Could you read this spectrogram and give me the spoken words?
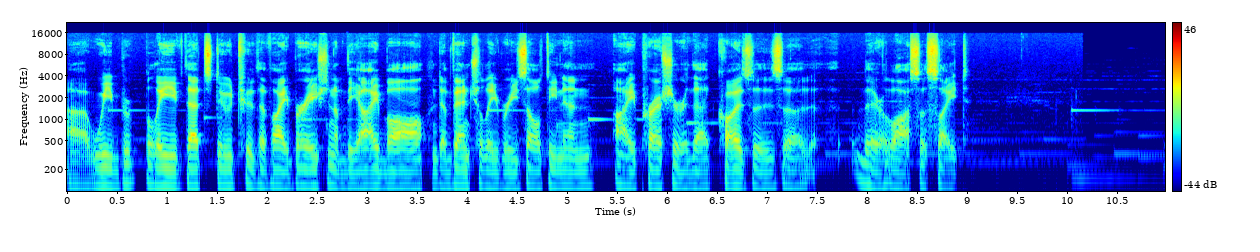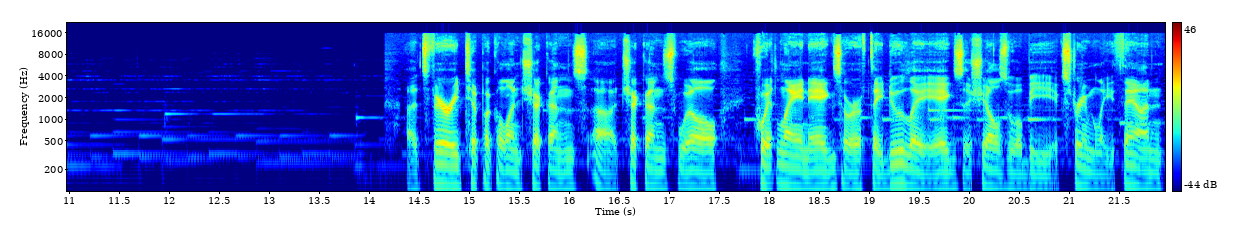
Uh, we believe that's due to the vibration of the eyeball and eventually resulting in eye pressure that causes uh, their loss of sight. It's very typical in chickens. Uh, chickens will quit laying eggs, or if they do lay eggs, the shells will be extremely thin.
